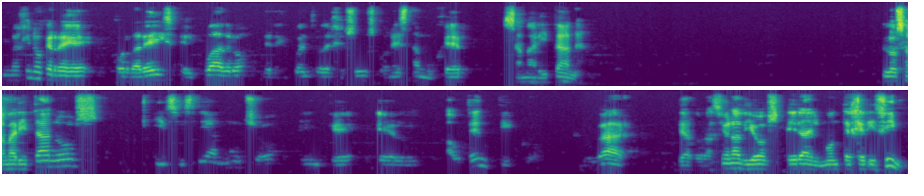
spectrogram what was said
Imagino que recordaréis el cuadro del encuentro de Jesús con esta mujer samaritana. Los samaritanos insistían mucho en que el auténtico lugar de adoración a Dios era el monte Jericim,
